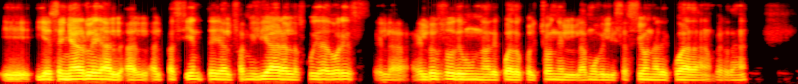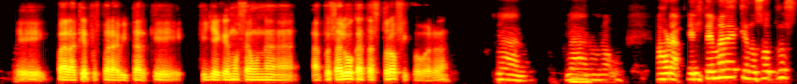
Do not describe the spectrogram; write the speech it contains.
Y, y enseñarle al, al, al, paciente, al familiar, a los cuidadores el, el uso de un adecuado colchón, la movilización adecuada, ¿verdad? Eh, ¿Para qué? Pues para evitar que, que lleguemos a una, a pues algo catastrófico, ¿verdad? Claro, claro, no. Ahora, el tema de que nosotros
